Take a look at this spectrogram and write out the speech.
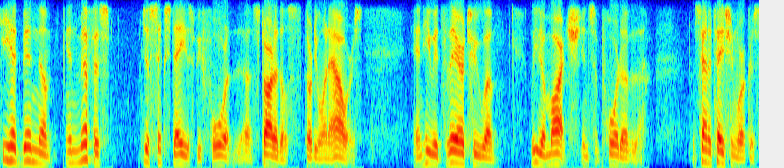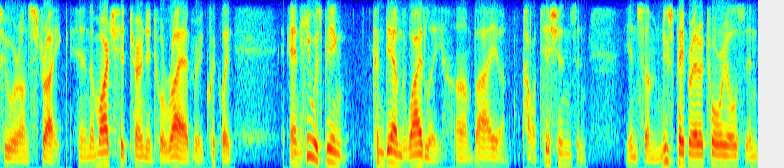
He had been um, in Memphis just six days before the start of those 31 hours, and he was there to uh, lead a march in support of the sanitation workers who were on strike. And the march had turned into a riot very quickly, and he was being condemned widely um, by uh, politicians and in some newspaper editorials. And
